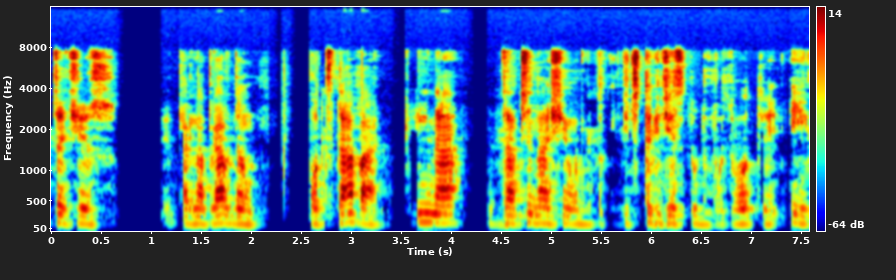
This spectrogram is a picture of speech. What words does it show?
przecież tak naprawdę podstawa klina zaczyna się od wysokości 42 zł i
